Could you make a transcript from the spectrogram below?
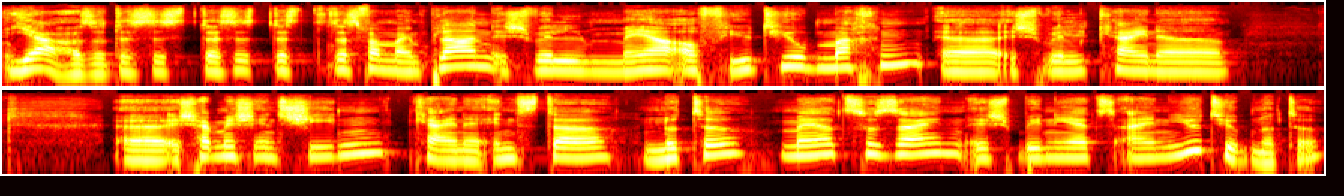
ja, also das ist, das ist, das, das war mein Plan. Ich will mehr auf YouTube machen. Äh, ich will keine äh, ich habe mich entschieden, keine Insta-Nutte mehr zu sein. Ich bin jetzt ein YouTube-Nutte.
